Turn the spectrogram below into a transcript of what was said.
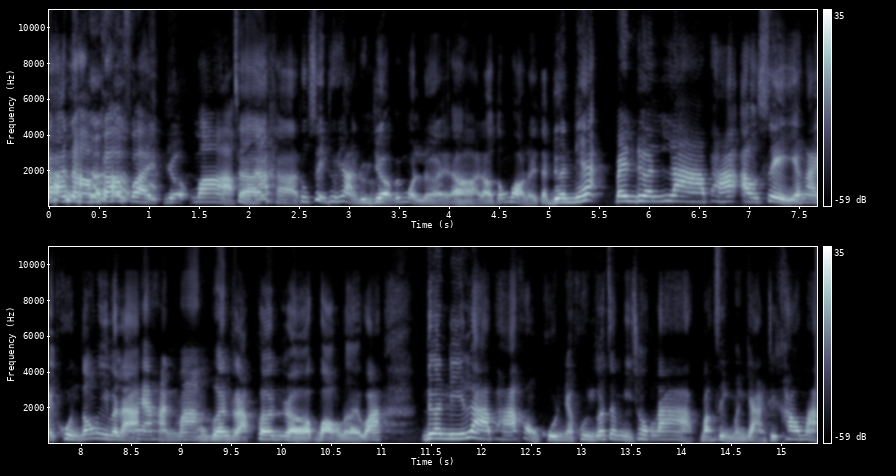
ค่าน้ำค่าไฟเยอะมากใช่นะค่ะทุกสิ่งทุกอย่างดูเยอะไปหมดเลยค่ะเออเราต้องบอกเลยแต่เดือนเนี้ยเป็นเดือนลาพระเอาเสยังไงคุณต้องมีเวลาให้อาหารมั่งอืมเพื่อนรักเพื่อนเลิฟบอกเลยว่า เดือนนี้ลาพระของคุณเนี่ยคุณก็จะมีโชคลาภบางสิ่งบางอย่างที่เข้ามา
